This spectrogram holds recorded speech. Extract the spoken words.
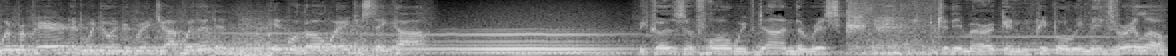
We're prepared and we're doing a great job with it and it will go away. Just stay calm. Because of all we've done, the risk to the American people remains very low.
